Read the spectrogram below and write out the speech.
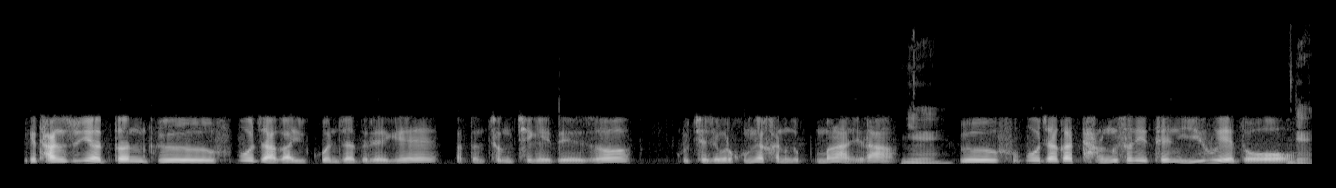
이게 단순히 어떤 그 후보자가 유권자들에게 어떤 정책에 대해서 구체적으로 공약하는 것뿐만 아니라 예. 그 후보자가 당선이 된 이후에도 네.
